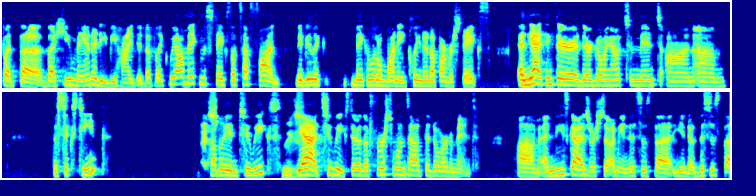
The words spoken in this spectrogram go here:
but the the humanity behind it of like we all make mistakes, let's have fun, maybe like make a little money cleaning up our mistakes. And yeah, I think they're they're going out to mint on um, the 16th. Probably in two weeks. two weeks. Yeah, two weeks. They're the first ones out the door to mint. Um, and these guys are so. I mean, this is the you know this is the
